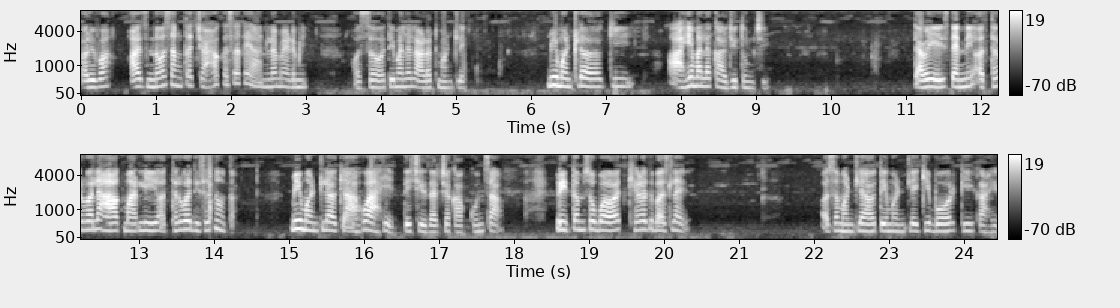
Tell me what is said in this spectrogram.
अरे वा आज न सांगता चहा कसा काय आणला मॅडमनी? असं ते मला लाडत म्हटले. मी म्हटलं की आहे मला काळजी तुमची. त्यावेळेस त्यांनी अथर्वला हाक मारली अथर्व दिसत नव्हता. मी म्हटलं की आहो आहे ते शेजारच्या काकूंचा. प्रीतमसोबत खेळत बसलाय. असं म्हटल्यावर ते म्हटले की बरं ठीक आहे.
